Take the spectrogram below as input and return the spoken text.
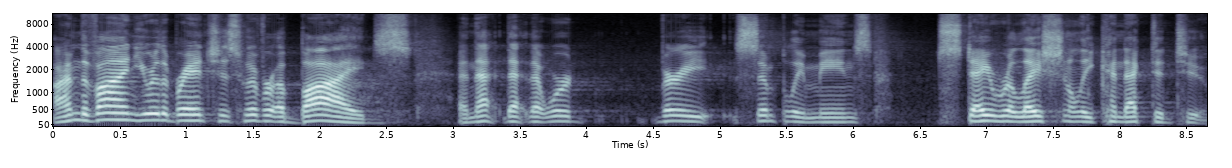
I'm the vine, you are the branches. Whoever abides, and that, that, that word very simply means stay relationally connected to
